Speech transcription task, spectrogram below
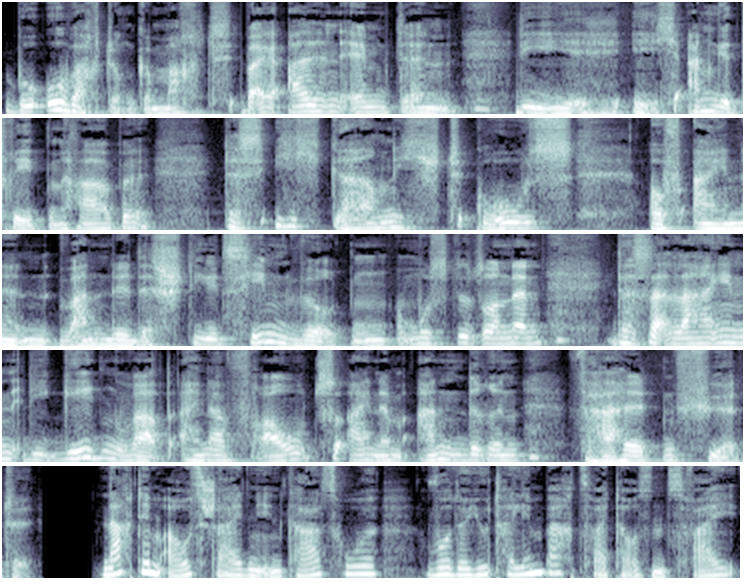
Beobachtung gemacht bei allen Ämtern, die ich angetreten habe, dass ich gar nicht groß auf einen Wandel des Stils hinwirken musste, sondern dass allein die Gegenwart einer Frau zu einem anderen Verhalten führte. Nach dem Ausscheiden in Karlsruhe wurde Jutta Limbach 2002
